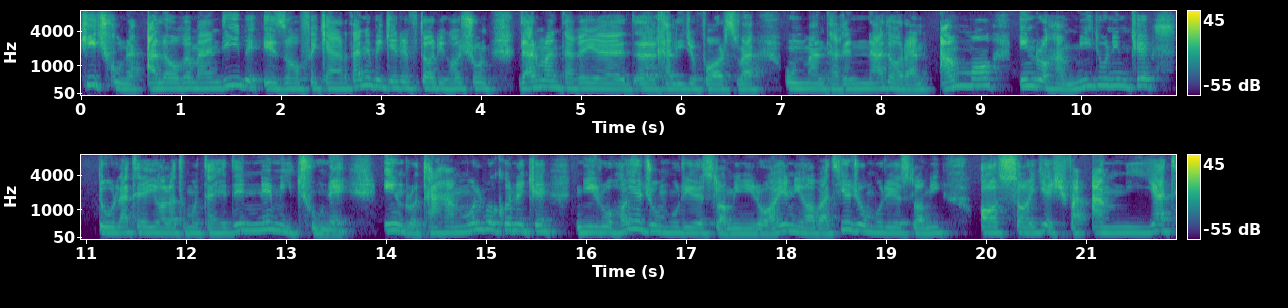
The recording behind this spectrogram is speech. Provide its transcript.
هیچ گونه علاقمندی به اضافه کردن به گرفتاری هاشون در منطقه خلیج فارس و اون منطقه ندارن. اما این رو هم می‌دونیم که دولت ایالات متحده نمی‌تونه این رو تحمل بکنه که نیروهای جمهوری اسلامی نیروهای نیابتی جمهوری اسلامی آسایش و امنیت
